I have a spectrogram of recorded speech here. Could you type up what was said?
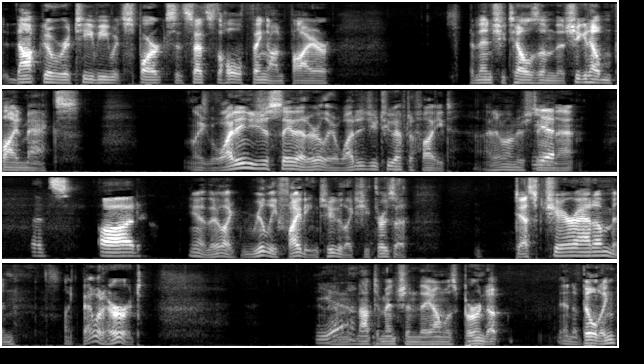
knocked over a TV which sparks. and sets the whole thing on fire. And then she tells him that she can help him find Max. Like, why didn't you just say that earlier? Why did you two have to fight? I don't understand Yeah. that. That's odd. Yeah, they're like really fighting too. Like she throws a desk chair at him, and like that would hurt. Yeah. And not to mention they almost burned up in a building.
